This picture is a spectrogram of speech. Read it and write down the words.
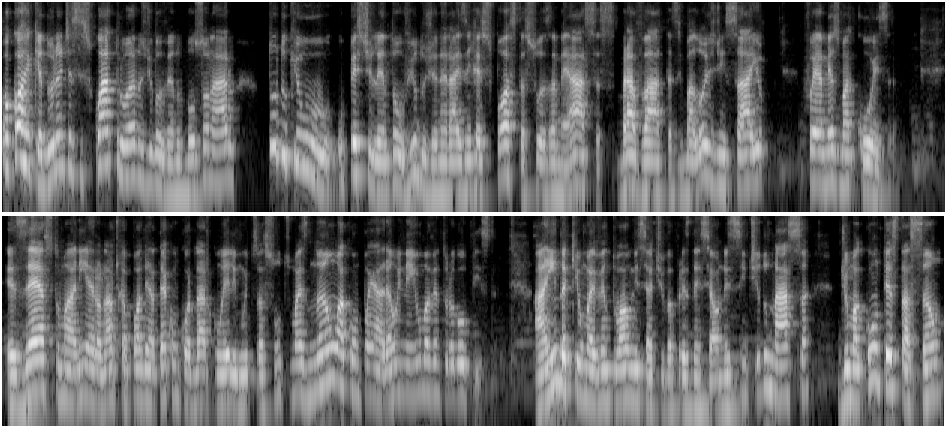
Ocorre que durante esses quatro anos de governo Bolsonaro, tudo que o, o Pestilento ouviu dos generais em resposta às suas ameaças, bravatas e balões de ensaio foi a mesma coisa. Exército, Marinha e Aeronáutica podem até concordar com ele em muitos assuntos, mas não acompanharão em nenhuma aventura golpista. Ainda que uma eventual iniciativa presidencial nesse sentido nasça de uma contestação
